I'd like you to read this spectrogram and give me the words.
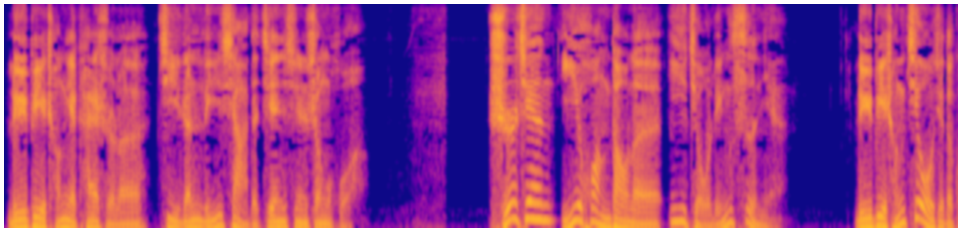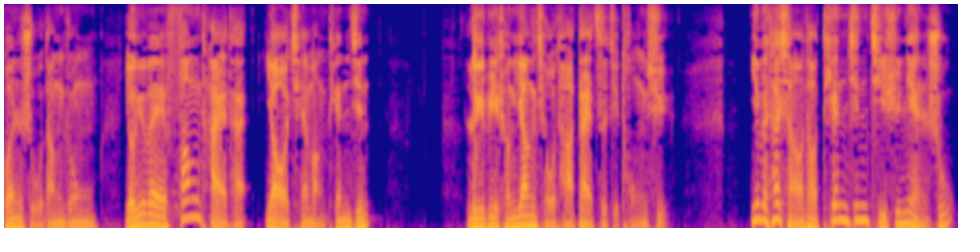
吕碧城也开始了寄人篱下的艰辛生活。时间一晃到了一九零四年，吕碧城舅舅的官署当中有一位方太太要前往天津，吕碧城央求他带自己同去，因为他想要到天津继续念书。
